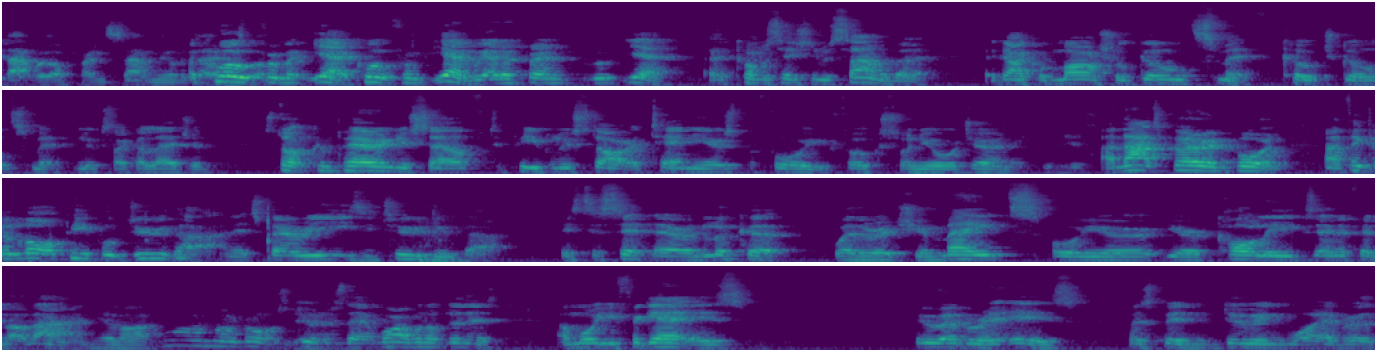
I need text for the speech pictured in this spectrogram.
that with our friend Sam the other A day. quote from it. Yeah, a quote from yeah. We had a friend. Yeah, a conversation with Sam about it. A guy called Marshall Goldsmith, Coach Goldsmith. Looks like a legend. Stop comparing yourself to people who started ten years before you. Focus on your journey. And that's very important. I think a lot of people do that, and it's very easy to do that. Is to sit there and look at whether it's your mates or your your colleagues, anything like that, and you're like, why am I not as good Yeah. as them? Why am I not doing this? And what you forget is, whoever it is has been doing whatever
